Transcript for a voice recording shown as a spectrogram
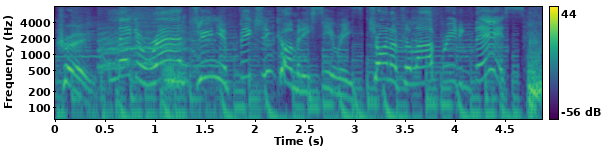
Crew, mega rad junior fiction comedy series. Try not to laugh reading this.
